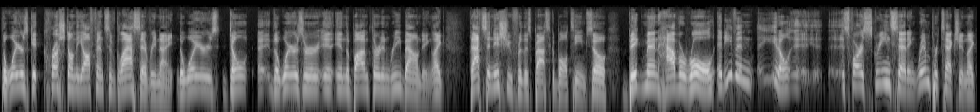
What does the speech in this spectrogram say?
the Warriors get crushed on the offensive glass every night. The Warriors don't. Uh, the Warriors are in, in the bottom third in rebounding, like. That's an issue for this basketball team. So big men have a role, and even you know, as far as screen setting, rim protection, like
